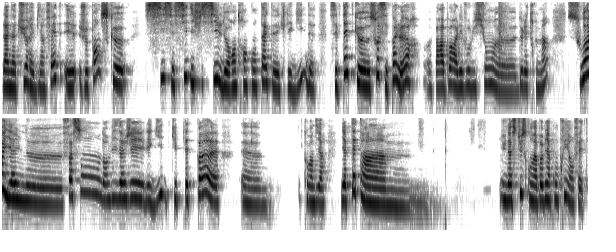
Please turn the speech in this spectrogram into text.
la nature est bien faite et je pense que si c'est si difficile de rentrer en contact avec les guides, c'est peut-être que soit c'est pas l'heure euh, par rapport à l'évolution euh, de l'être humain, soit il y a une euh, façon d'envisager les guides qui est peut-être pas comment dire, il y a peut-être un une astuce qu'on n'a pas bien compris en fait.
